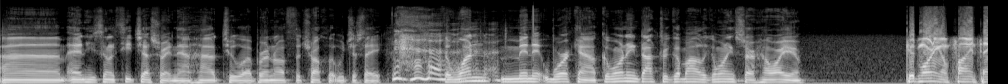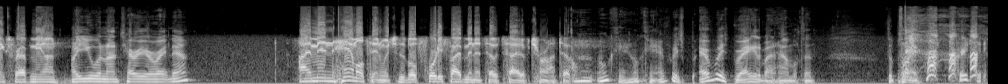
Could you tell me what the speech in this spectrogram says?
Um, and he's going to teach us right now how to uh, burn off the chocolate we just ate. the one minute workout. Good morning, Dr. Gibala. Good morning, sir. How are you? Good morning. I'm fine. Thanks for having me on. Are you in Ontario right now? I'm in Hamilton, which is about 45 minutes outside of Toronto. Oh, okay, okay. Everybody's everybody's bragging about Hamilton, the play. Great city.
